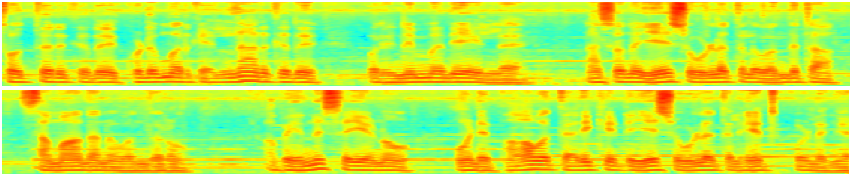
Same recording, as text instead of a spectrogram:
சொத்து இருக்குது குடும்பம் இருக்குது எல்லாம் இருக்குது. ஒரு நிம்மதியே இல்லை. நான் சொன்னேன் இயேசு உள்ளத்தில் வந்துட்டால் சமாதானம் வந்துடும் அப்போ என்ன செய்யணும்? உங்களுடைய பாவத்தை அறிக்கையிட்டு இயேசு உள்ளத்தில் ஏற்றுக்கொள்ளுங்க.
